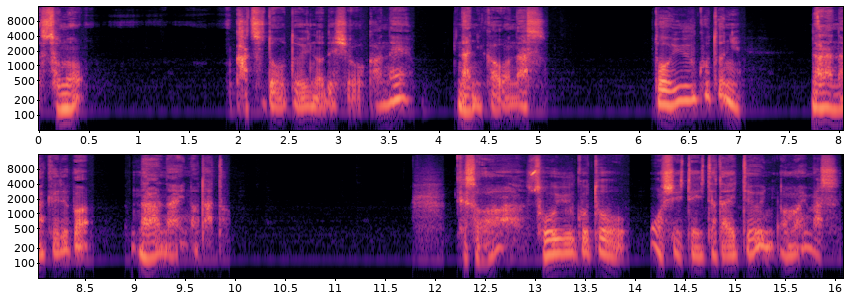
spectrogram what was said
その活動というのでしょうかね。何かをなす。ということにならなければならないのだと。今朝はそういうことを教えていただいたように思います。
